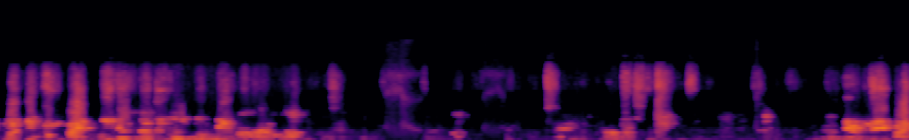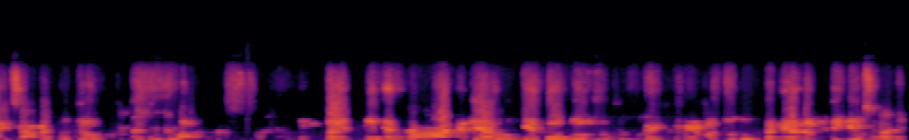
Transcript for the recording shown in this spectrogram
હજી કમ્બાઈન મિલ જ નથી કોઈ તો મિલ એમ નહીં મારી સામે તો જો હા કમ્બાઈન મિલ જ આને જે હું કહેતો હતો તો તું કઈક એમ હતું તો તને અલગ થઈ ગઈ સાથે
